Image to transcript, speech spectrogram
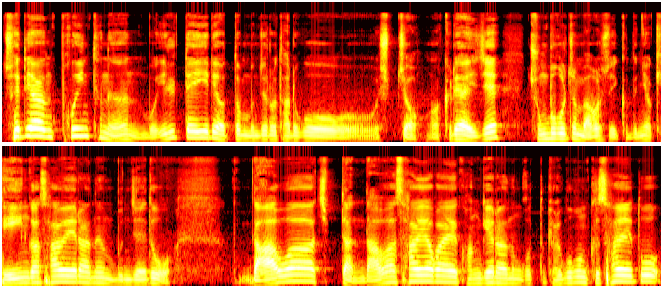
최대한 포인트는 뭐 1대1의 어떤 문제로 다루고 싶죠. 어, 그래야 이제 중복을 좀 막을 수 있거든요. 개인과 사회라는 문제도 나와 집단, 나와 사회와의 관계라는 것도 결국은 그 사회도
